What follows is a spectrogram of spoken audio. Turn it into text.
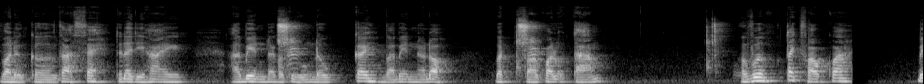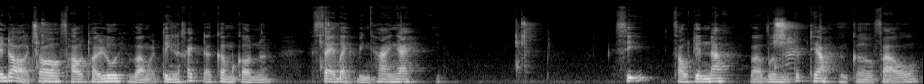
và đường cờ ra xe. Tới đây thì hai à, bên đã có tình huống đấu cây và bên đỏ vật vào qua lộ 8 và vương tách pháo qua bên đỏ cho pháo thoái lui và ngoại tình là khách đã cầm con xe 7 bình 2 ngay. Sĩ 6 tiến 5 và vương tiếp theo, đường cờ pháo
